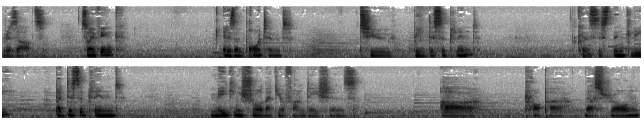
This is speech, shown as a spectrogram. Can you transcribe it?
results. So I think it is important to be disciplined consistently, but disciplined making sure that your foundations are proper, they're strong,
